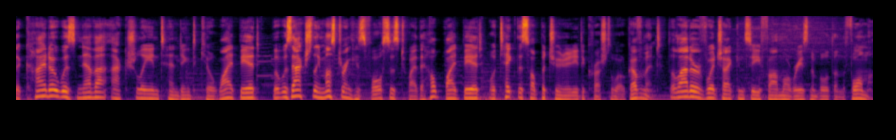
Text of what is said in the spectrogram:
that Kaido was never actually intending to kill Whitebeard, but was actually mustering his forces to either help Whitebeard or take this opportunity to crush the world government, the latter of which I can see far more reasonable than the former.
